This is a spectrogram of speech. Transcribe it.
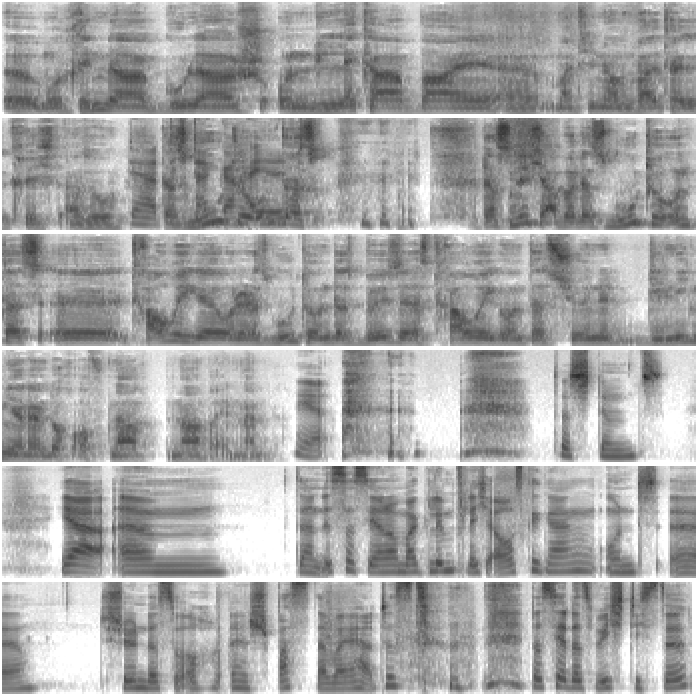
äh, Rindergulasch und Lecker bei äh, Martina und Walter gekriegt. Also das Gute und das das nicht, aber das Gute und das äh, Traurige oder das Gute und das Böse, das Traurige und das Schöne, die liegen ja dann doch oft nah, nah beieinander. Ja, das stimmt. Ja, ähm, dann ist das ja nochmal glimpflich ausgegangen und äh, schön, dass du auch äh, Spaß dabei hattest. das ist ja das Wichtigste,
